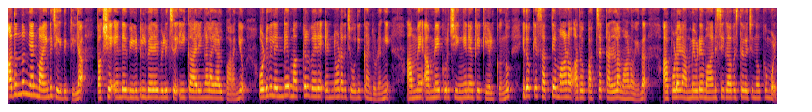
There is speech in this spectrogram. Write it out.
അതൊന്നും ഞാൻ മൈൻഡ് ചെയ്തിട്ടില്ല. പക്ഷേ എന്റെ വീട്ടിൽ വരെ വിളിച്ച് ഈ കാര്യങ്ങൾ അയാൾ പറഞ്ഞു. ഒടുവിൽ എന്റെ മക്കൾ വരെ എന്നോട് അത് ചോദിക്കാൻ തുടങ്ങി. അമ്മേ അമ്മയെക്കുറിച്ച് ഇങ്ങനെയൊക്കെ കേൾക്കുന്നു. ഇതൊക്കെ സത്യമാണോ അതോ പച്ചക്കള്ളമാണോ എന്ന്. അപ്പോൾ ഒരു അമ്മയുടെ മാനസികാവസ്ഥ വെച്ച് നോക്കുമ്പോൾ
